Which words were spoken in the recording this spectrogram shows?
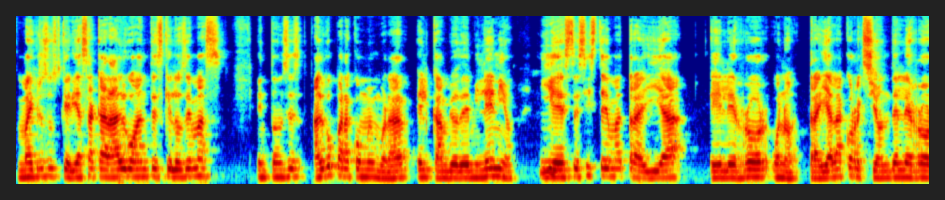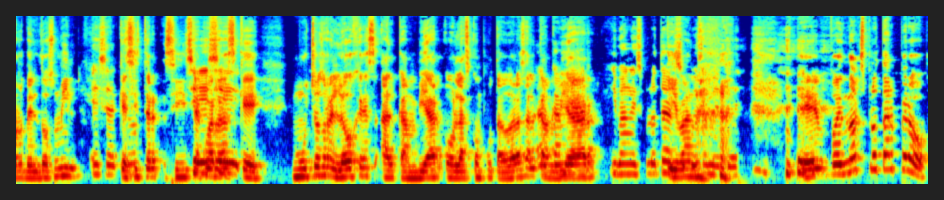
Microsoft quería sacar algo antes que los demás. Entonces, algo para conmemorar el cambio de milenio. Y Mm. este sistema traía el error, bueno, traía la corrección del error del 2000, Exacto. que si te, sí Sí, te acuerdas sí. que muchos relojes al cambiar o las computadoras al, Al cambiar, iban a explotar, iban- supuestamente. eh, pues no explotar, pero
